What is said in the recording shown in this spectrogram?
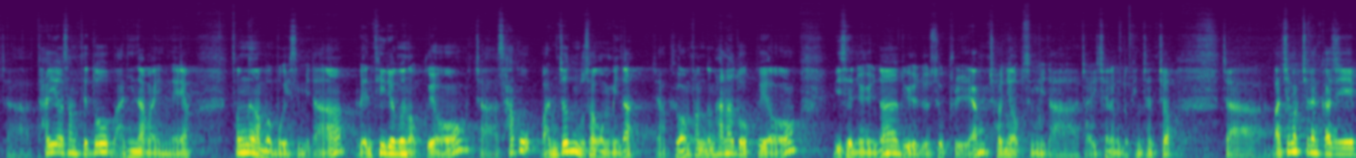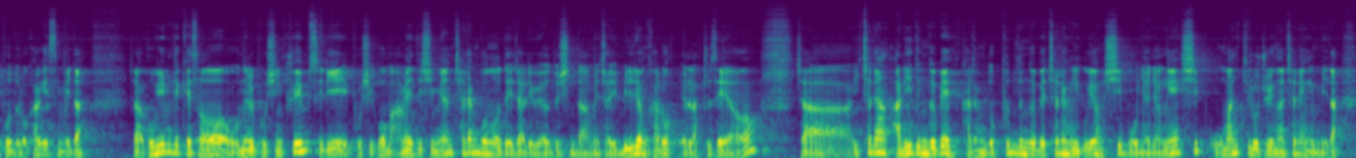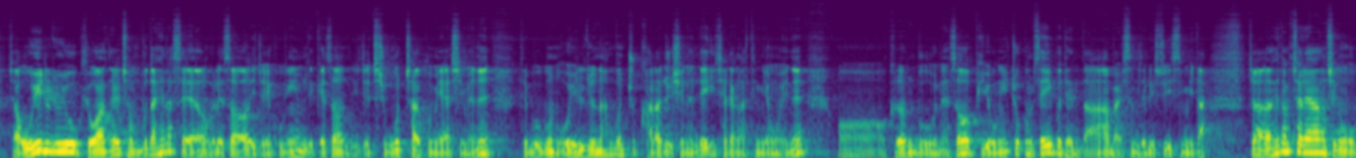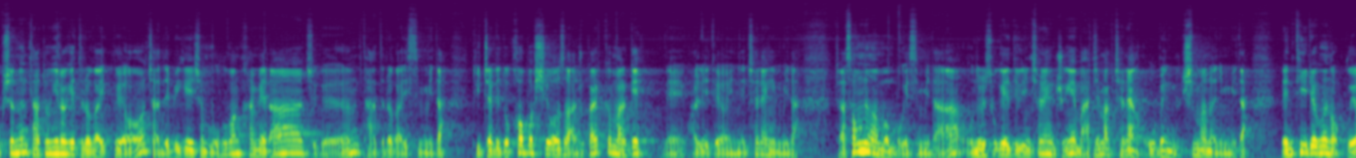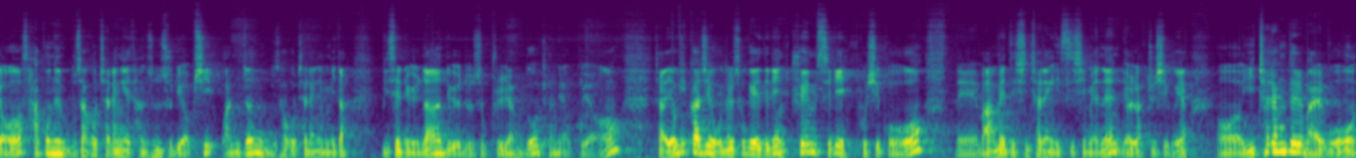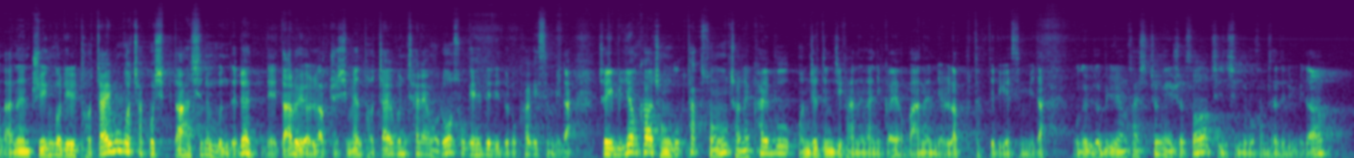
자, 타이어 상태도 많이 남아 있네요. 성능 한번 보겠습니다. 렌트 이력은 없고요. 자, 사고 완전 무사고입니다. 자, 교환 판금 하나도 없고요. 미세누유나 뉴유누수 불량 전혀 없습니다. 자, 이 차량도 괜찮죠? 자, 마지막 차량까지 보도록 하겠습니다. 자, 고객님들께서 오늘 보신 QM3 보시고 마음에 드시면 차량 번호 4자리 외워 두신 다음에 저희 밀령카로 연락 주세요. 자, 이 차량 RE 등급의 가장 높은 등급의 차량이고요. 15년형에 15만 킬로 주행한 차량입니다. 자, 오일류 교환을 전부 다 해놨어요. 그래서 이제 고객님들께서 이제 중고차 구매하시면은 대부분 오일류는 한번 쭉 갈아주시는데 이 차량 같은 경우에는 어, 그런 부분에서 비용이 조금 세이브된다 말씀드릴 수 있습니다. 자, 해당 차량 지금 옵션은 다 동일하게 들어가 있고요. 자, 내비게이션 뭐 후방 카메라 지금 다 들어가 있습니다. 뒷자리도 커버 씌워서 아주 깔끔하게 네, 관리되어 있는 차량입니다. 자, 성능 한번 보겠습니다. 오늘 소개해드린 차량 중에 마지막 차량 560만 원입니다. 렌트 이력은 없고요. 사고는 무사고 차량의 단순 수리 없이 완전 무사고 차량입니다. 미세누유나 뉴유누수 불량도 전혀 없고요. 자, 여기까지 오늘 소개해드린 QM3 보시고 네, 마음에 드신 차량 있으시면은 연락 주시고요. 어, 이 차량들 말고 나는 주행거리를 더 짧은 거 찾고 싶다 하시는 분들은 네, 따로 연락 주시면 더 짧은 차량으로 소개해드리도록 하겠습니다. 저희 밀리언카 전국 탁송 전액 할부 언제든지 가능하니까요. 많은 연락 부탁드리겠습니다. 오늘도 밀리언카 시청해주셔서 진심으로 감사드립니다.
